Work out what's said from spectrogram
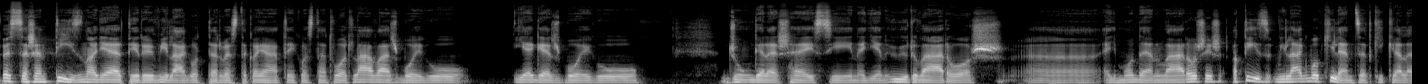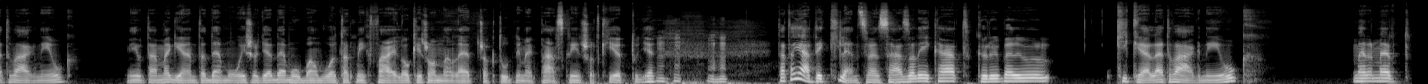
összesen tíz nagy eltérő világot terveztek a játékhoz, tehát volt lávásbolygó, jegesbolygó, dzsungeles helyszín, egy ilyen űrváros, egy modern város, és a tíz világból kilencet ki kellett vágniuk, miután megjelent a demo, és ugye a demóban voltak még fájlok, és onnan lehet csak tudni, meg pár screenshot kijött, ugye? Tehát a játék 90%-át körülbelül ki kellett vágniuk, mert, mert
